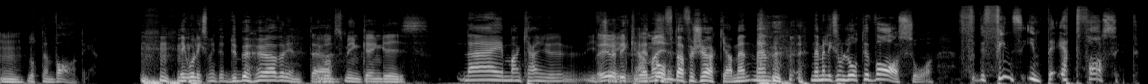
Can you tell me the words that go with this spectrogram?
Mm. låt den vara det. Det går liksom inte, du behöver inte... går inte sminka en gris. Nej, man kan ju i och Jo, det kan rätt man ju. ofta försöka, men, men, nej, men liksom, låt det vara så. Det finns inte ett facit.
